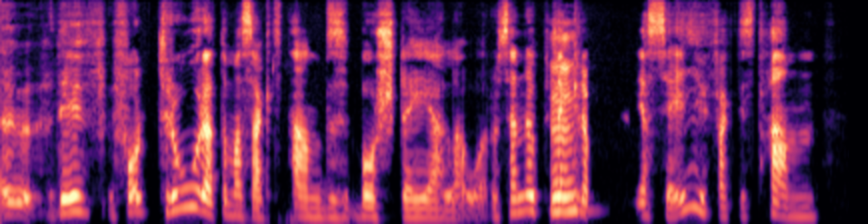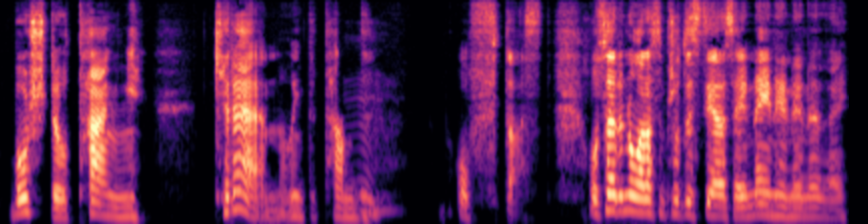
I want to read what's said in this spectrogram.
eh, är, folk tror att de har sagt tandborste i alla år och sen upptäcker Mm. de jag säger ju faktiskt tandborste och tandkräm och inte tand Mm. oftast. Och så är det några som protesterar och säger nej, nej, nej, nej, nej.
